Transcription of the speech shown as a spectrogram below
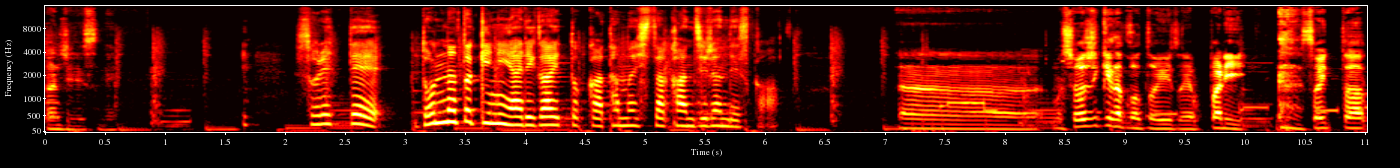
感じですね。それってどんな時にやりがいとか楽しさ感じるんですか？うーんまあ正直なことを言うとやっぱり そういった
